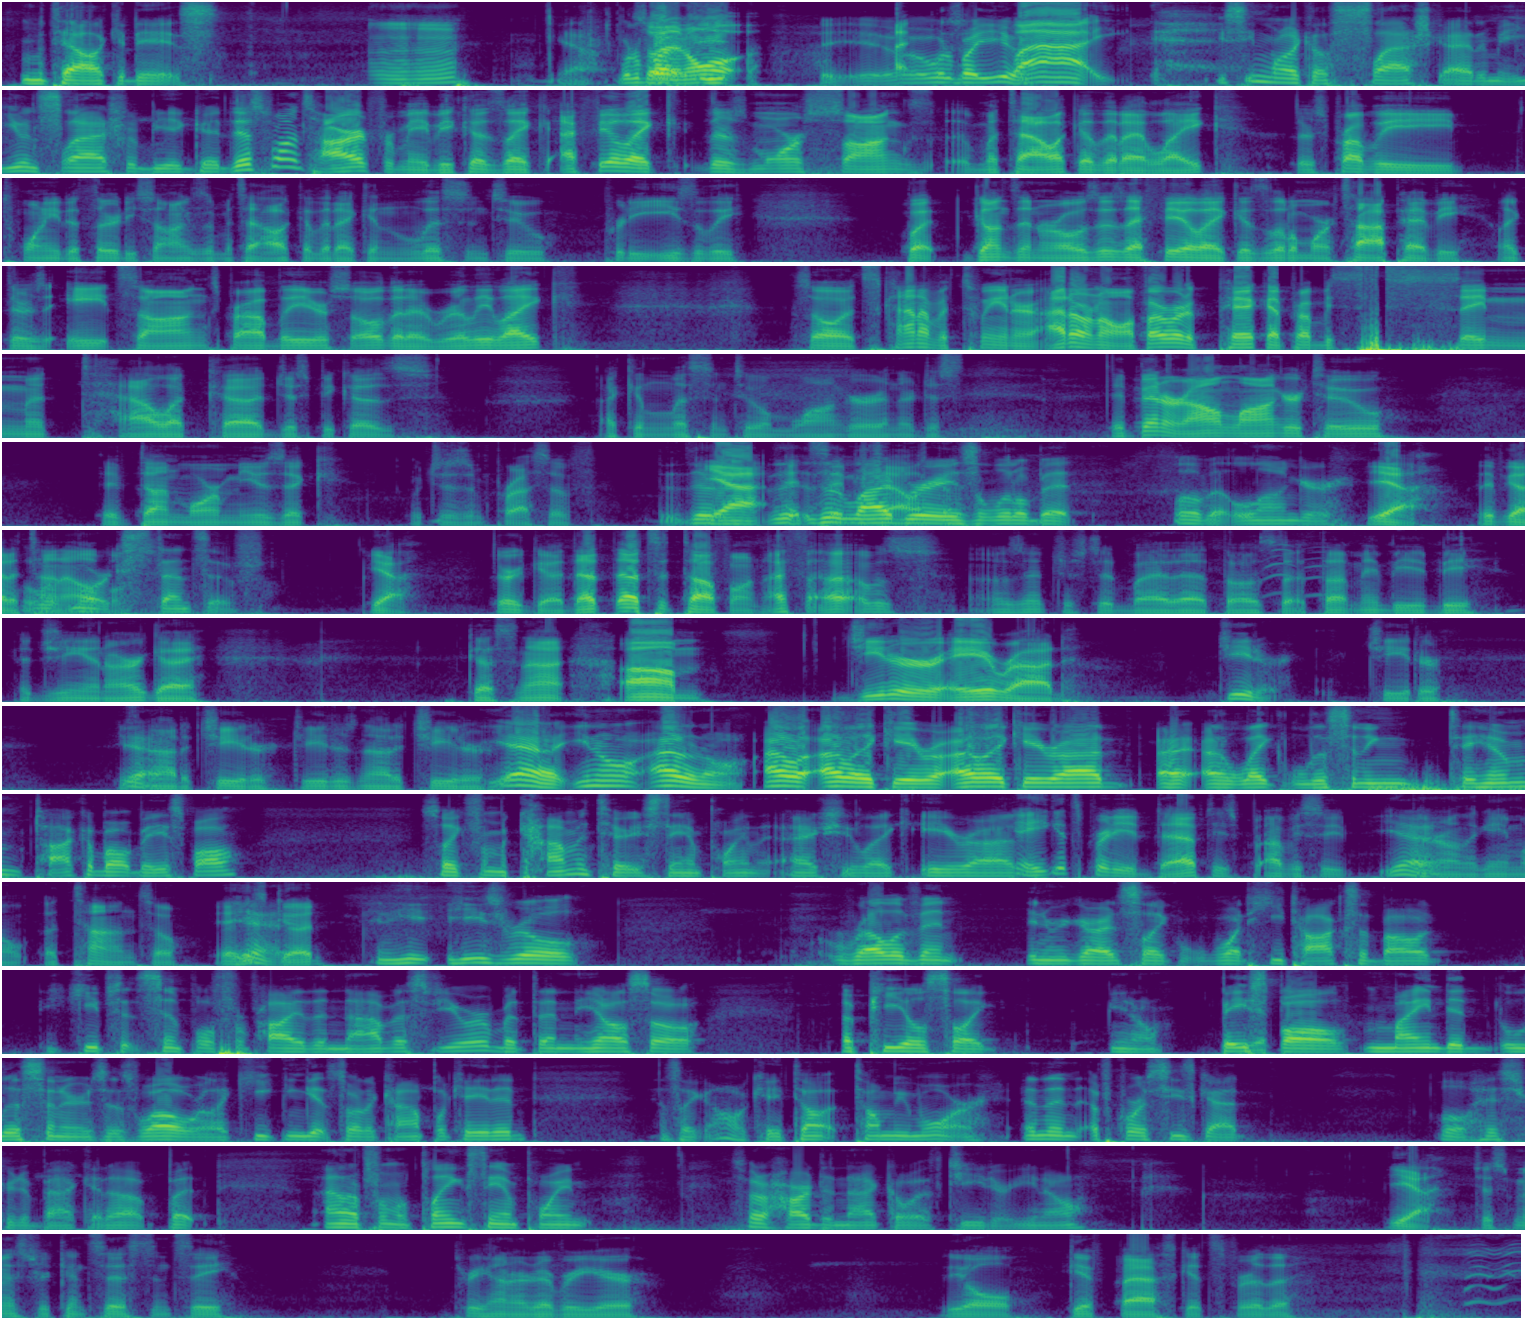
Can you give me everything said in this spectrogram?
Metallica days. Mm-hmm. Yeah. What So about all, you? Uh, What about you? You seem more like a Slash guy to me. You and Slash would be a good. this one's hard for me because like I feel like there's more songs of Metallica that I like. There's probably 20 to 30 songs of Metallica that I can listen to pretty easily. But Guns N' Roses, I feel like is a little more top heavy. Like there's eight songs probably or so that I really like. So it's kind of a tweener. I don't know. If I were to pick, I'd probably say Metallica just because I can listen to them longer, and they're just they've been around longer too. They've done more music, which is impressive. Their, Yeah, their, their library Metallica. is a little bit, a little bit longer, Yeah, they've got a a ton of more albums. extensive. Yeah, they're good. That that's a tough one. I thought I was I was interested by that though. So I thought maybe you'd be a GNR guy. Guess not. Um, Jeter or A Rod? Jeter. Jeter. He's Yeah. not a cheater. Jeter's not a cheater. Yeah, you know, I don't know. I, I like A Rod. I like A Rod. I, I like listening to him talk about baseball. So, like from a commentary standpoint, I actually like A Rod. Yeah, he gets pretty adept. He's obviously Yeah. been around the game a, a ton, so yeah, he's Yeah. good. And he he's real relevant in regards to like what he talks about. He keeps it simple for probably the novice viewer, but then he also appeals to like you know baseball minded listeners as well, where like he can get sort of complicated. It's like, oh, okay, tell tell me more. And then of course he's got a little history to back it up, but I don't know from a playing standpoint, it's sort of hard to not go with Jeter, you know. Yeah, just Mr. Consistency. 300 every year. The old gift baskets for the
